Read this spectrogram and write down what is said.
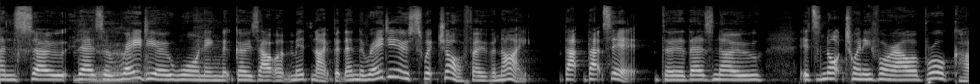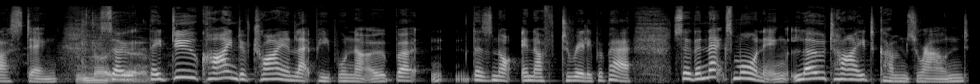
And so there's a radio warning that goes out at midnight, but then the radios switch off overnight. That that's it. The, there's no. It's not 24 hour broadcasting. No, so yeah. they do kind of try and let people know, but there's not enough to really prepare. So the next morning, low tide comes round,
